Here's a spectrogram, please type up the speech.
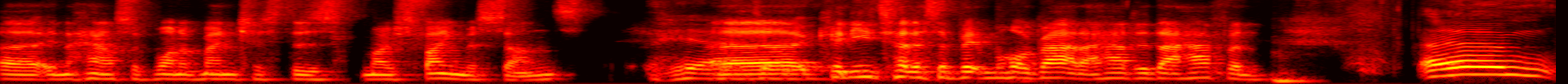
uh, in the house of one of Manchester's most famous sons. yeah. Uh, can you tell us a bit more about that? How did that happen? Um,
